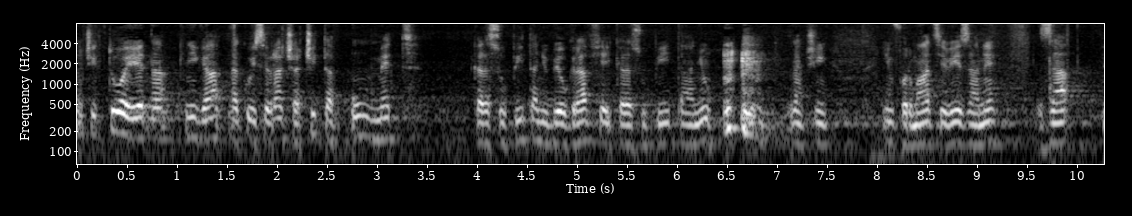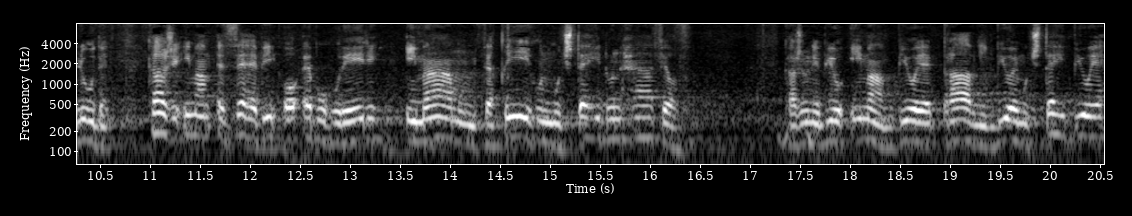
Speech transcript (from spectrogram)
Znači to je jedna knjiga na koju se vraća čitav ummet kada su u pitanju biografije i kada su u pitanju znači informacije vezane za ljude. Kaže imam Ezehebi o Ebu Hureyri imamun, faqihun, mučtehidun, hafiz. Kaže on je bio imam, bio je pravnik, bio je mučtehid, bio je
